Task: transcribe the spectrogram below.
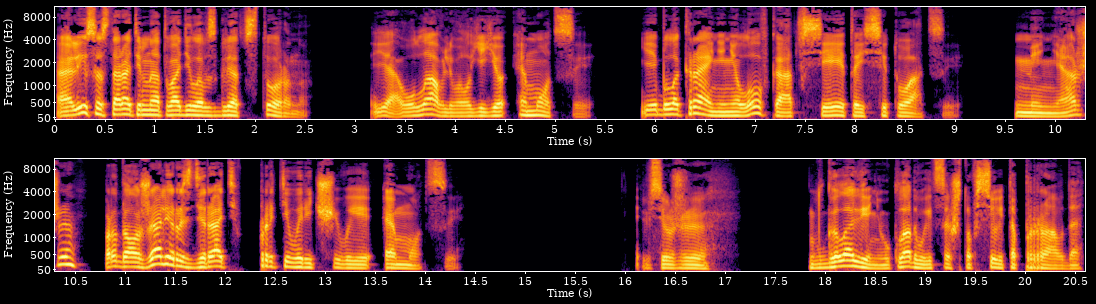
Алиса старательно отводила взгляд в сторону. Я улавливал ее эмоции. Ей было крайне неловко от всей этой ситуации. Меня же продолжали раздирать противоречивые эмоции. И все же в голове не укладывается, что все это правда,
